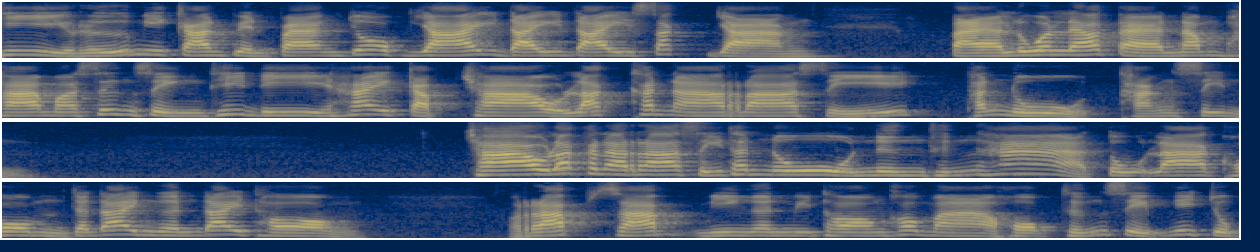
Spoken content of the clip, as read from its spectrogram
ที่ หรือมีการเปลี่ยนแปลงโยกย้ายใด ๆ สักอย่าง แต่ล้วนแล้วแต่นำพามาซึ่งสิ่งที่ดีให้กับชาวลัคนาราศีธนูทั้งสิ้น ชาวลัคนาราศีธนู 1-5 ตุลาคมจะได้เงินได้ทอง รับทรัพย์มีเงินมีทองเข้ามา 6-10 นี่จุก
